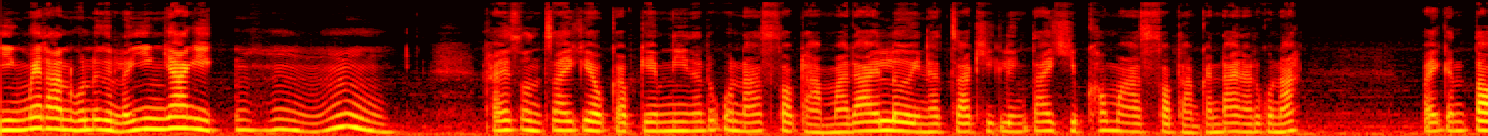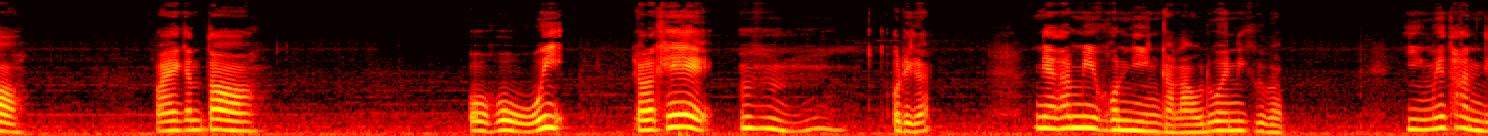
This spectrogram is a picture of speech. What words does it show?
ยิงไม่ทันคนอื่นแล้วยิงยากอีก อือหือใครสนใจเกี่ยวกับเกมนี้นะทุกคนนะ สอบถามมาได้เลยนะจ๊ะ คลิกลิงก์ใต้คลิปเข้ามาสอบถามกันได้นะทุกคนนะ ไปกันต่อ ไปกันต่อ โอ้โหจระเข้อือหือโอดิกะเนี่ยถ้ามีคนยิงกับเราด้วยนี่คือแบบ ยิงไม่ทันจ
